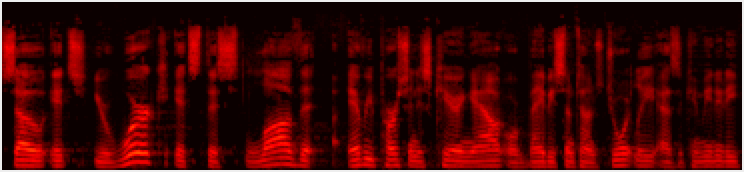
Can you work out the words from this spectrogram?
So it's your work, it's this love that every person is carrying out, or maybe sometimes jointly as a community,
